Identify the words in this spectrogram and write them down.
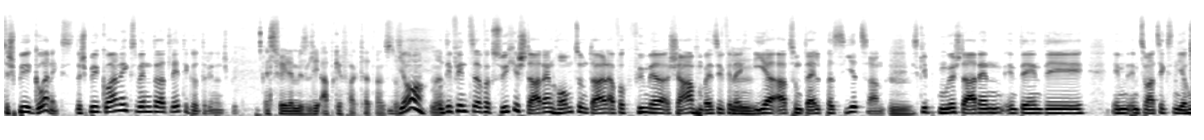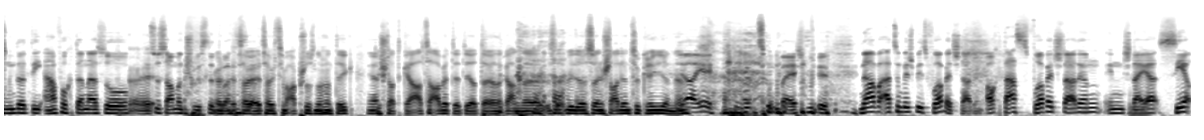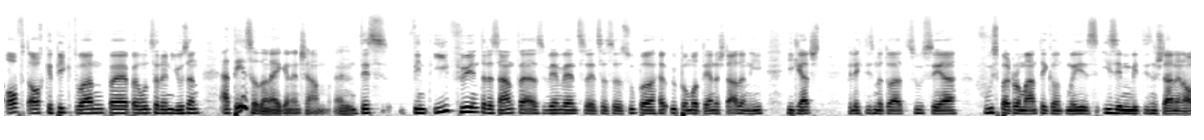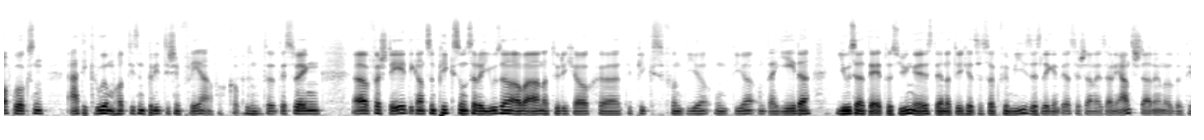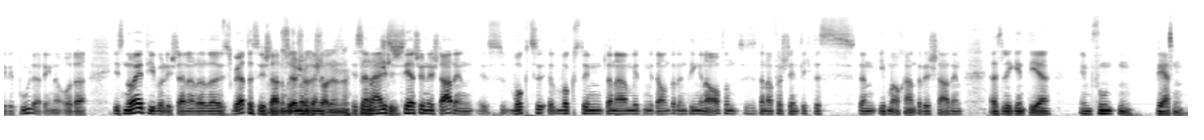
das, spielt gar nichts. Das spielt gar nichts, wenn der Atletico drinnen spielt. Es fehlt ein bisschen die Abgefucktheit, meinst du? Ja, und ich finde einfach, solche Stadien haben zum Teil einfach viel mehr Charme, weil sie vielleicht Mhm. eher auch zum Teil passiert sind. Es gibt nur Stadien, in denen die im, im 20. Jahrhundert, die einfach dann auch so Äh, zusammengeschustert Ja, worden Jetzt habe sind. jetzt hab ich zum Abschluss noch einen Take. Ja. Die Stadt Graz arbeitet ja daran, äh, wieder so ein Stadion zu kreieren. Ne? Ja, eh, zum Beispiel. Na, aber auch zum Beispiel das Vorwärtsstadion. Auch das Vorwärtsstadion in Steyr sehr oft auch gepickt worden bei, bei unseren Usern. Auch das hat einen eigenen Charme. Mhm. Das finde ich viel interessanter, als wenn wir uns jetzt so ein super hypermodernes Stadion hin, hinklatscht. Vielleicht ist man da auch zu sehr Fußballromantiker und man ist, ist eben mit diesen Stadien aufgewachsen. Auch die Krum hat diesen britischen Flair einfach gehabt. Und äh, deswegen äh, verstehe ich die ganzen Picks unserer User, aber auch natürlich auch äh, die Picks von dir und dir und auch jeder User, der etwas jünger ist, der natürlich jetzt sagt, für mich ist das legendärste Stadion das Allianzstadion oder die Repul Arena oder das neue Tivoli-Stadion oder das. Sehr man schönes gar nicht- Stadion, ne? Es sind Ja, alles stimmt. sehr schöne Stadien. Es wächst, wächst eben dann auch mit, mit anderen Dingen auf und es ist dann auch verständlich, dass dann eben auch andere Stadien als legendär empfunden werden.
